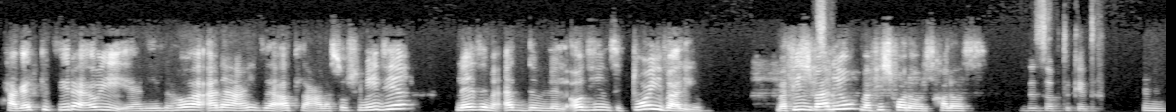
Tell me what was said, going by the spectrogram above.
حاجات كتيرة قوي. يعني اللي هو أنا عايزة أطلع على ال social media لازم أقدم لل audience بتوعي value مفيش بالظبط. value مفيش followers خلاص. بالظبط كده. مم.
